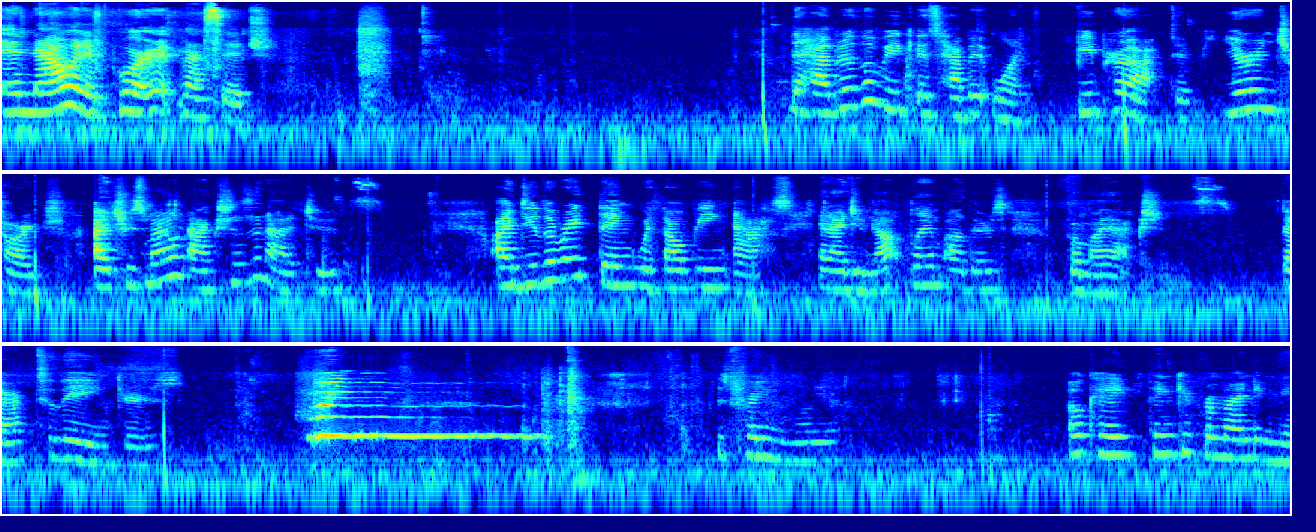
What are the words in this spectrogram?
And now an important message. The habit of the week is habit one. Be proactive. You're in charge. I choose my own actions and attitudes. I do the right thing without being asked, and I do not blame others for my actions. Back to the anchors. It's for you, Amelia. Okay, thank you for reminding me.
